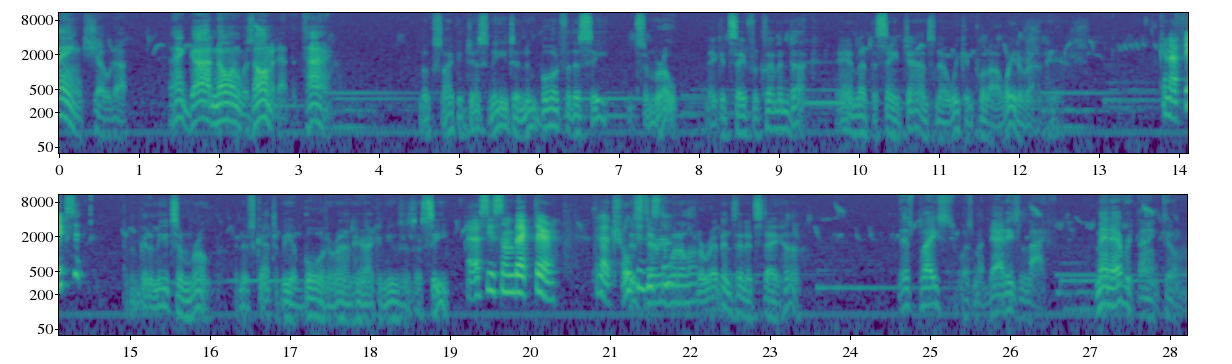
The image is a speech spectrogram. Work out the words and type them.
things showed up. Thank God no one was on it at the time. Looks like it just needs a new board for the seat and some rope. Make it safe for Clem and Duck. And let the St. John's know we can pull our weight around here. Can I fix it? I'm gonna need some rope, and there's got to be a board around here I can use as a seat. I see some back there. They got trophies This and dairy won a lot of ribbons in its day, huh? This place was my daddy's life. Meant everything to him.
